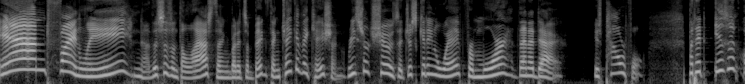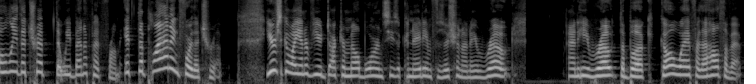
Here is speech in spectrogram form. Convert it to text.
And finally, now this isn't the last thing, but it's a big thing. Take a vacation. Research shows that just getting away for more than a day is powerful. But it isn't only the trip that we benefit from, it's the planning for the trip. Years ago, I interviewed Dr. Mel. He's a Canadian physician, and he wrote, and he wrote the book "Go Away for the Health of It."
